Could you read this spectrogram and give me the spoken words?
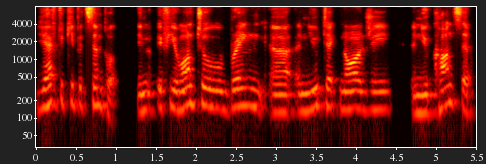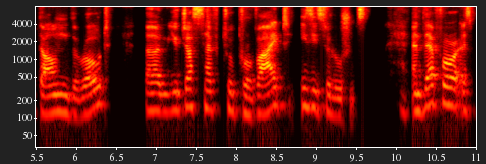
you have to keep it simple in, if you want to bring uh, a new technology, a new concept down the road, um, you just have to provide easy solutions. And therefore, as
